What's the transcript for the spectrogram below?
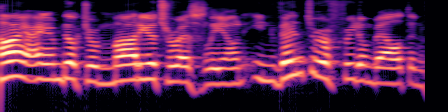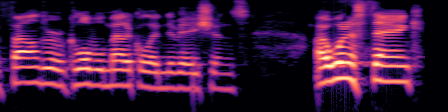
Hi, I am Dr. Mario Torres Leon, inventor of Freedom Belt and founder of Global Medical Innovations. I want to thank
